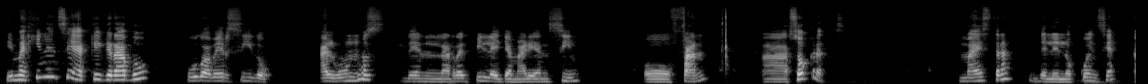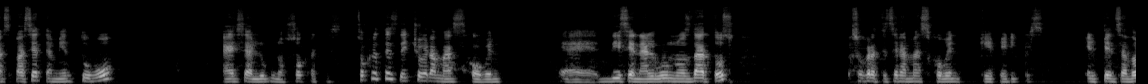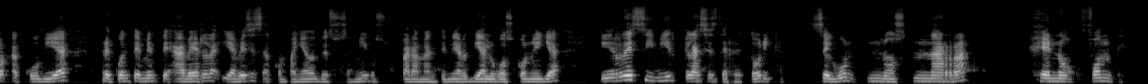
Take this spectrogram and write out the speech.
Imagínense a qué grado pudo haber sido. Algunos de la red pi le llamarían sim o fan a Sócrates. Maestra de la elocuencia, Aspasia también tuvo a ese alumno Sócrates. Sócrates, de hecho, era más joven, eh, dicen algunos datos. Sócrates era más joven que Pericles el pensador acudía frecuentemente a verla y a veces acompañado de sus amigos para mantener diálogos con ella y recibir clases de retórica, según nos narra Genofonte.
